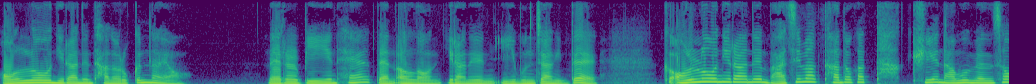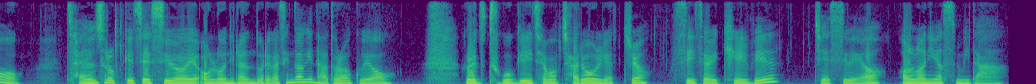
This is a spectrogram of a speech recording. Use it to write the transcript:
alone이라는 단어로 끝나요. Let her be in hell, then alone 이라는 이 문장인데 그 alone이라는 마지막 단어가 딱 귀에 남으면서 자연스럽게 제스웨어의 언론이라는 노래가 생각이 나더라고요. 그래도 두 곡이 제법 잘 어울렸죠? 시저의 킬빌, 제스웨어, 언론이었습니다.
